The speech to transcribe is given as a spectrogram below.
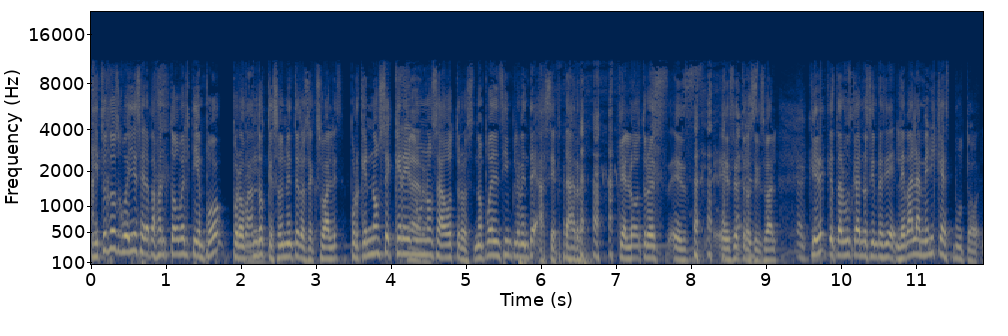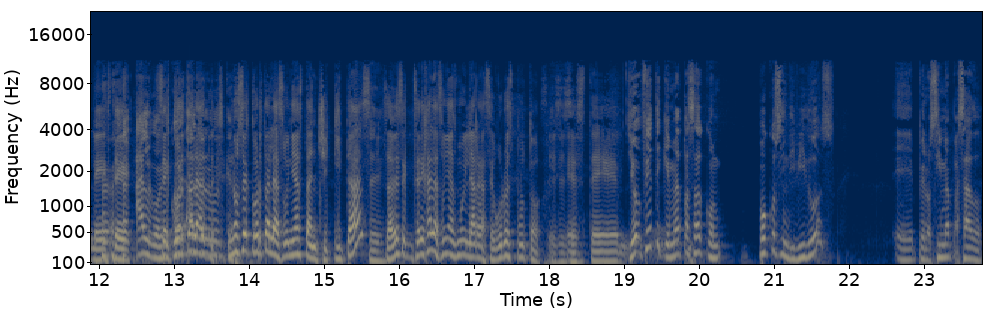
Y entonces los güeyes se la pasan todo el tiempo probando que son heterosexuales porque no se creen Claro. unos a otros. No pueden simplemente aceptar que el otro es, es, es heterosexual. Tienen que estar buscando siempre así. Le va a la América, es puto. Le, este, Algo, se corta algo busca. no se corta las uñas tan chiquitas. Sí. ¿Sabes? Se, se deja las uñas muy largas. Seguro es puto. Sí. Este. Yo, fíjate que me ha pasado con pocos individuos, eh, pero sí me ha pasado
